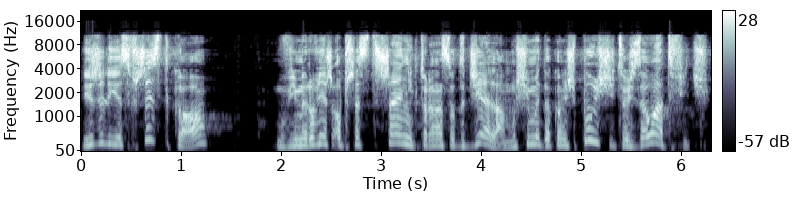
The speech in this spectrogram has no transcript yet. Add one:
Jeżeli jest wszystko, mówimy również o przestrzeni, która nas oddziela. Musimy dokądś pójść i coś załatwić.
